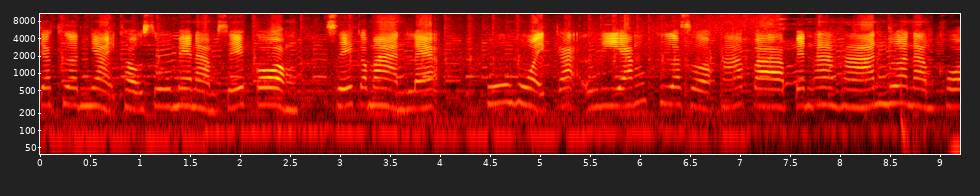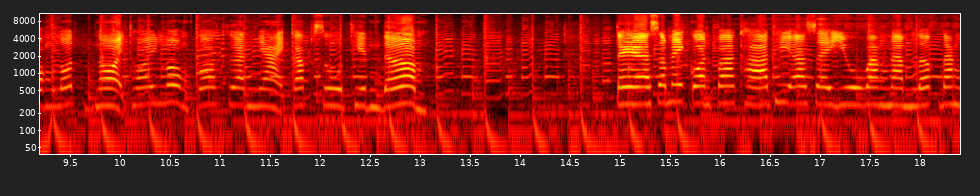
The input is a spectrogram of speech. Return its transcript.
จะเคลื่อนย้ายเข้าสู่แม่น้ำเซกอง เซกมานและ หูห่วยกะเลี้ยงเพื่อสอกหาปลาเป็นอาหารเมื่อนำคลองลดหน่อยถอยลงก็เคลื่อนย้ายกลับสู่ทินเดิม แต่สมัยก่อนปลาคาที่อาศัยอยู่วังนำเลิกดัง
